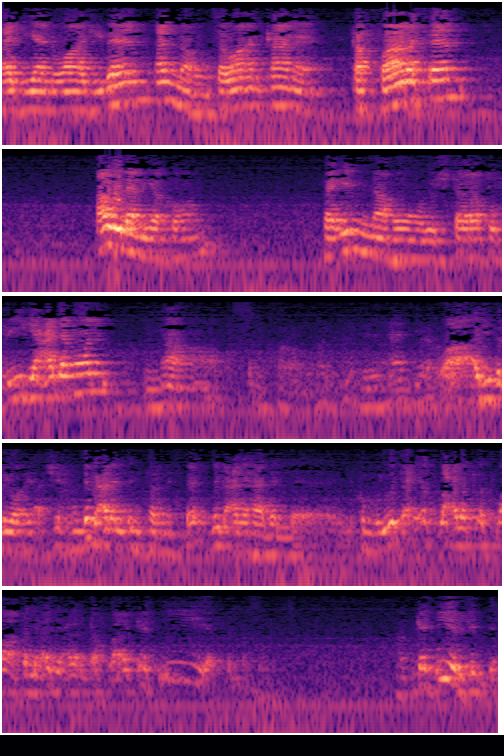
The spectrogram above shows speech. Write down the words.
هديا واجبا أنه سواء كان كفارة أو لم يكن فإنه يشترط فيه عدم الناقص. وأجد روايات شيخ دق على الإنترنت دق على هذا الكمبيوتر يطلع لك إطلاق الهدي على الكفارة كثير. كثير جدا.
